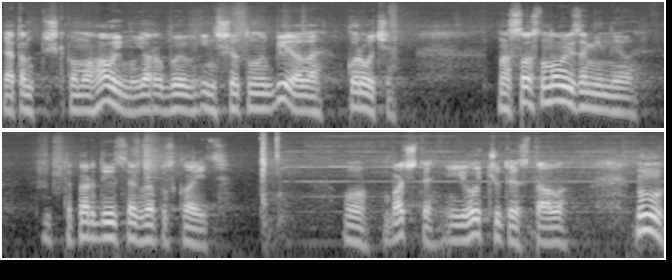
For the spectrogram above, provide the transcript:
Я там трішки допомагав йому, я робив інший автомобіль, але коротше. Насос на новий замінили. Тепер дивіться, як запускається. О, бачите, і його чути стало. Ну,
